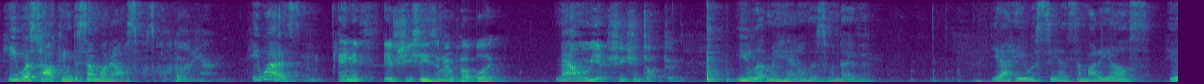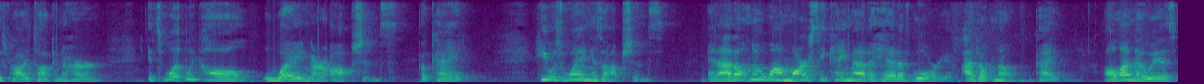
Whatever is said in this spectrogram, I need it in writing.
He was talking to someone else. What's going on here? He was. And if if she sees him in public, Now oh yeah, she should talk to him. You let me handle this one, David. Yeah, he was seeing somebody else. He was probably talking to her. It's what we call weighing our options, okay? He was weighing his options. And I don't know why Marcy came out ahead of Gloria. I don't know, okay? All I know is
